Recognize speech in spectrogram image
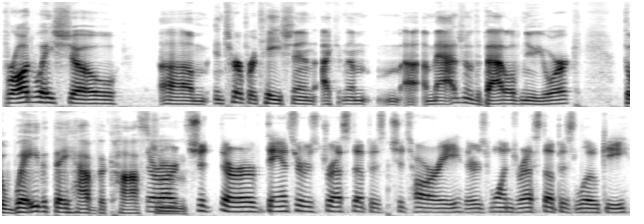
Broadway show um, interpretation. I can um, uh, imagine of the Battle of New York. The way that they have the costumes. There are ch- there are dancers dressed up as Chitauri. There's one dressed up as Loki.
